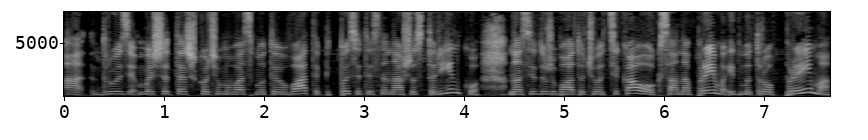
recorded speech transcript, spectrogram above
А друзі, ми ще теж хочемо вас мотивувати. Підписуйтесь на нашу сторінку. У нас є дуже багато чого цікавого. Оксана Прийма і Дмитро Прийма.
